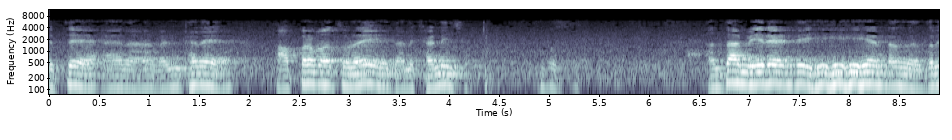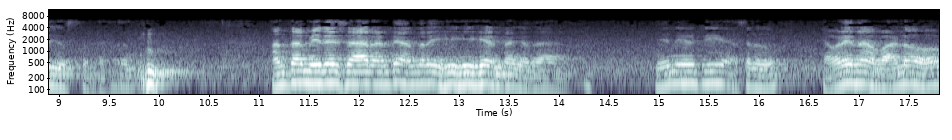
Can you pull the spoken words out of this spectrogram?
చెప్తే ఆయన వెంటనే అప్రమత్తుడై దాన్ని ఖండించారు. అంతా మీరే అంటే హిహిహి అంటారు ఇద్దరు చూస్తుంటారు అంతా మీరే సార్ అంటే అందరూ హిహిహి అంటాం కదా. నేనేమిటి? అసలు ఎవరైనా వాళ్ళు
